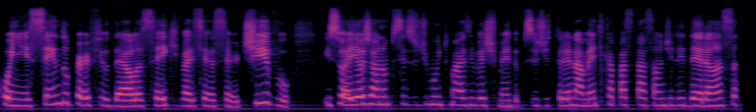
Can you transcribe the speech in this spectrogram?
conhecendo o perfil dela, sei que vai ser assertivo, isso aí eu já não preciso de muito mais investimento, eu preciso de treinamento e capacitação de liderança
